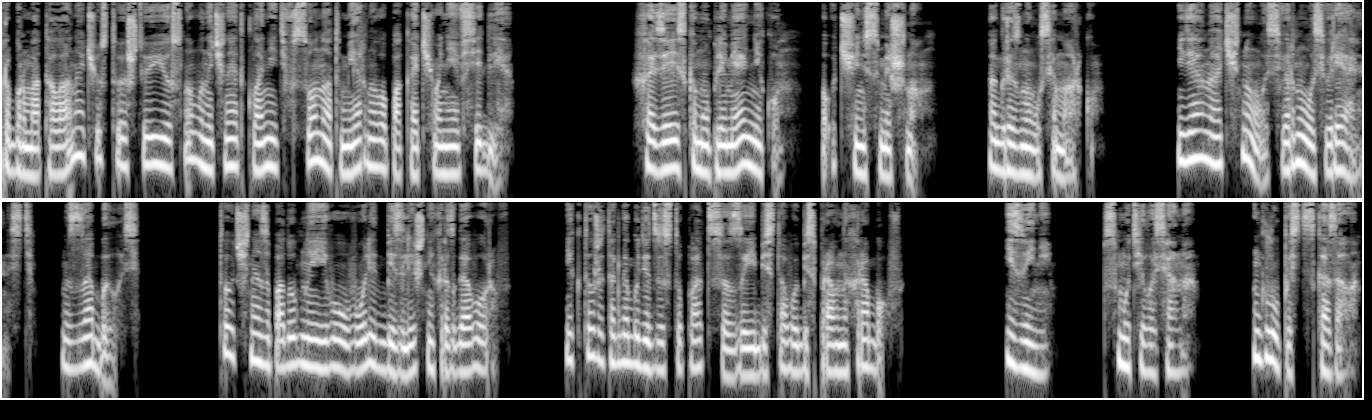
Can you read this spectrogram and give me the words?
Пробормотала она, чувствуя, что ее снова начинает клонить в сон от мерного покачивания в седле. Хозяйскому племяннику очень смешно, огрызнулся Марку. И Диана очнулась, вернулась в реальность. Забылась. Точно за подобное его уволят без лишних разговоров. И кто же тогда будет заступаться за и без того бесправных рабов? «Извини», — смутилась она. Глупость сказала.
